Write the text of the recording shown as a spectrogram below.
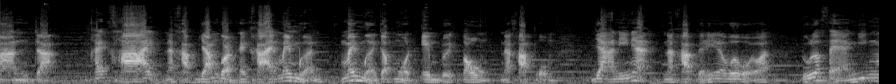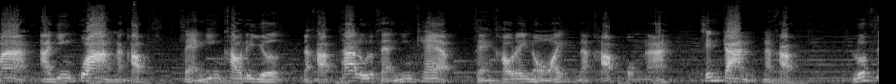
มันจะคล้ายๆนะครับ ย้ำก่อนคล้ายๆ ไม่เหมือนไม่เหมือนกับโหมด M โดยตรงนะครับผมอย่างนี้เนี่ยนะครับอย่างที่เราเวอร์บอกว่ารู้ล้วแสงยิ่งมากอะยิ่งกว้างนะครับ แสงยิ่งเข้าได้เยอะนะครับ ถ้ารู้ล้วแสงยิ่งแคบ แสงเข้าได้น้อยนะครับ ผมนะเช่นกันนะครับรูปแส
